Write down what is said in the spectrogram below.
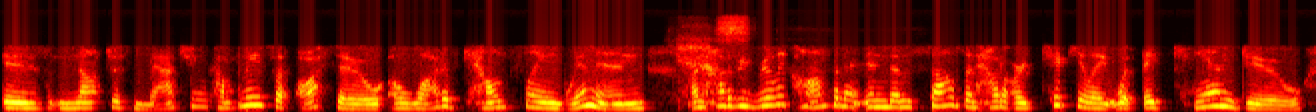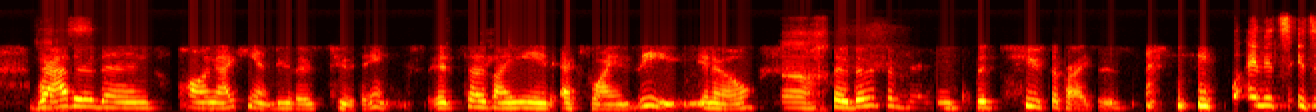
is not just matching companies, but also a lot of counseling women yes. on how to be really confident in themselves and how to articulate what they can do yes. rather than, Hang, I can't do those two things. It says I need X, Y, and Z, you know? Ugh. So those have been the two surprises. and it's it's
